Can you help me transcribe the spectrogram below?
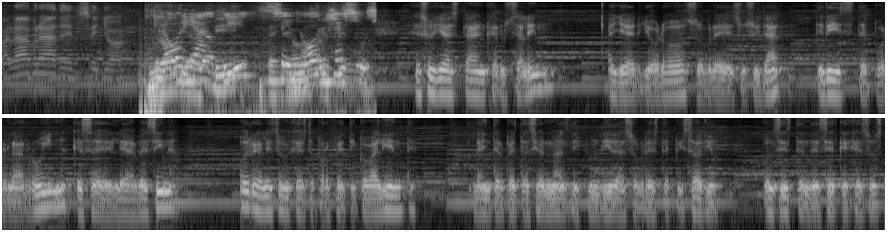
Palabra del Señor. Gloria a ti, Señor Jesús. Jesús ya está en Jerusalén. Ayer lloró sobre su ciudad, triste por la ruina que se le avecina. Hoy realiza un gesto profético valiente. La interpretación más difundida sobre este episodio consiste en decir que Jesús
